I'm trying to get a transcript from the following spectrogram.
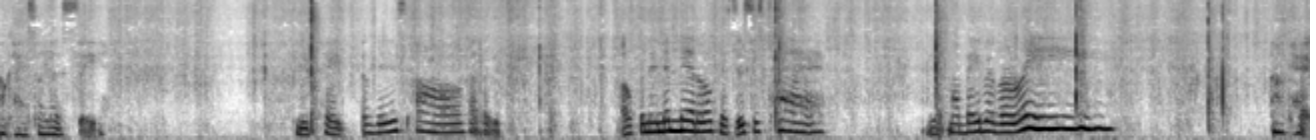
Okay, so let's see. Let me take this off. I Open in the middle because this is tied. Get my baby breathe. Okay,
